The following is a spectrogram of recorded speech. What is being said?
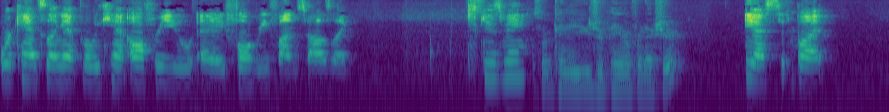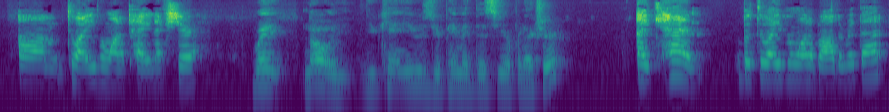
we're canceling it, but we can't offer you a full refund. So I was like, excuse me? So can you use your payment for next year? Yes, but um, do I even want to pay next year? Wait, no, you can't use your payment this year for next year. I can, but do I even want to bother with that?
